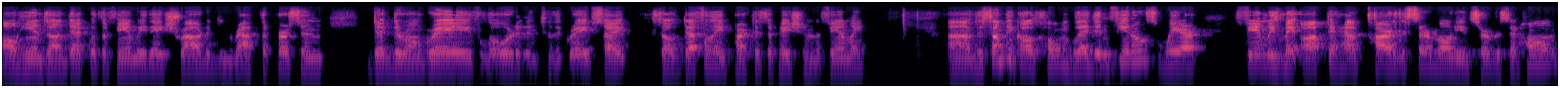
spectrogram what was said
all hands on deck with the family. They shrouded and wrapped the person, dug their own grave, lowered it into the grave site. So definitely participation in the family. Uh, there's something called home blended funerals where families may opt to have part of the ceremony and service at home.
